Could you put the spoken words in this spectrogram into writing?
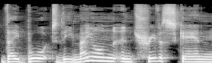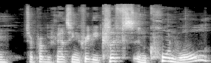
they bought the Mayon and Trevescan, which I'm probably pronouncing incorrectly, cliffs in Cornwall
